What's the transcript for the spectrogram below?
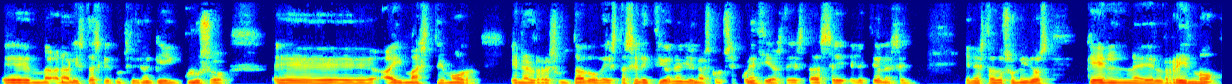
em, analistas que consideran que incluso hay más temor en el resultado de estas elecciones y en las consecuencias de estas eh, elecciones en, Estados Unidos que en el ritmo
